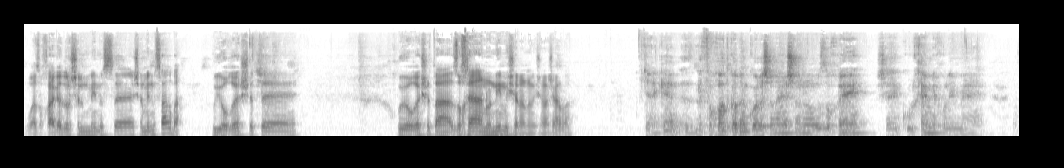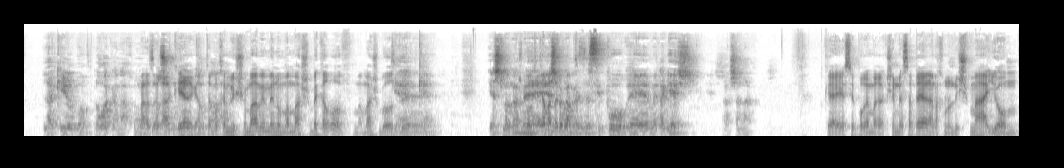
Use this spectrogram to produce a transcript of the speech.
הוא הזוכה הגדול של מינוס, אה, של מינוס 4, הוא יורש את... אה, הוא יורש את הזוכה האנונימי שלנו משנה שעברה. כן, כן, לפחות קודם כל השנה יש לנו זוכה שכולכם יכולים אה, להכיר בו, לא רק אנחנו. מה זה להכיר? גם אתם הולכים לשמוע ממנו ממש בקרוב, ממש בעוד... כן, כן. יש לו גם, יש לו גם איזה סיפור מרגש השנה. כן, יש סיפורים מרגשים לספר, אנחנו נשמע היום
